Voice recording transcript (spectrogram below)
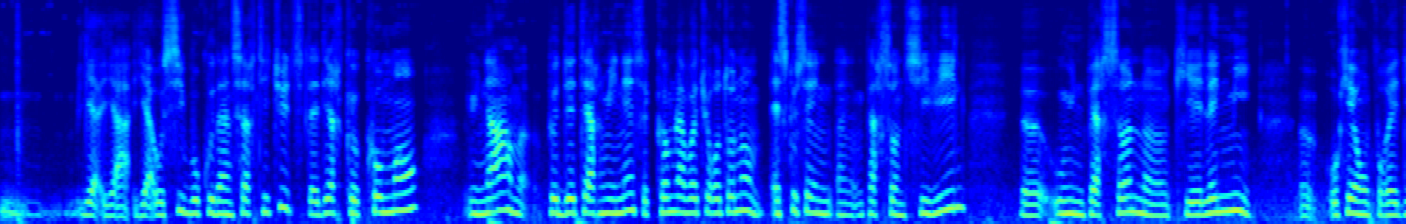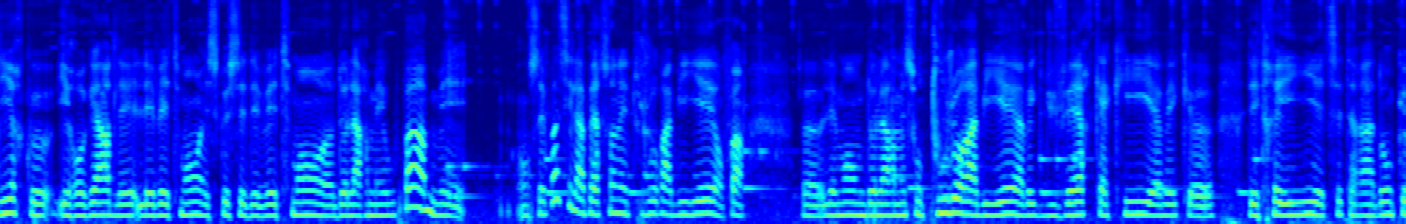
il y a aussi beaucoup d'incertitudes. C'est-à-dire que comment une arme peut déterminer, c'est comme la voiture autonome. Est-ce que c'est une, personne civile euh, ou une personne euh, qui est l'ennemi? Euh, Ok, on pourrait dire qu'il regarde les, vêtements, est-ce que c'est des vêtements de l'armée ou pas, mais on ne sait pas si la personne est toujours habillée, enfin, les membres de l'armée sont toujours habillés avec du vert kaki, avec des treillis, etc. Donc,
